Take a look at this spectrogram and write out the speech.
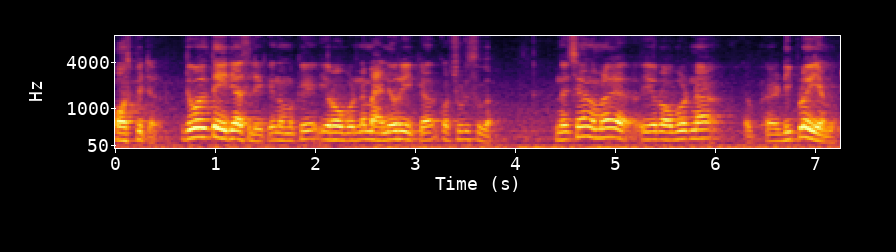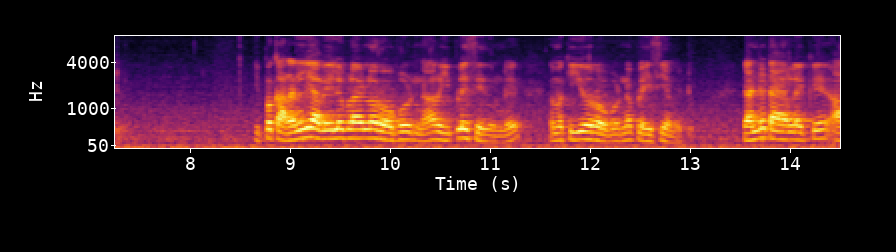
ഹോസ്പിറ്റൽ ഇതുപോലത്തെ ഏരിയാസിലേക്ക് നമുക്ക് ഈ റോബോട്ടിനെ മാനുവർ ചെയ്യിക്കാൻ കുറച്ചുകൂടി സുഖം. എന്ന് വെച്ചാൽ നമ്മൾ ഈ റോബോട്ടിനെ ഡിപ്ലോയ് ചെയ്യാൻ പറ്റും. ഇപ്പോൾ കറന്റ്ലി അവൈലബിൾ ആയിട്ടുള്ള റോബോട്ടിനെ റീപ്ലേസ് ചെയ്തുകൊണ്ട് നമുക്ക് ഈ റോബോട്ടിനെ പ്ലേസ് ചെയ്യാൻ പറ്റും. രണ്ട് ടയറിലേക്ക് ആ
